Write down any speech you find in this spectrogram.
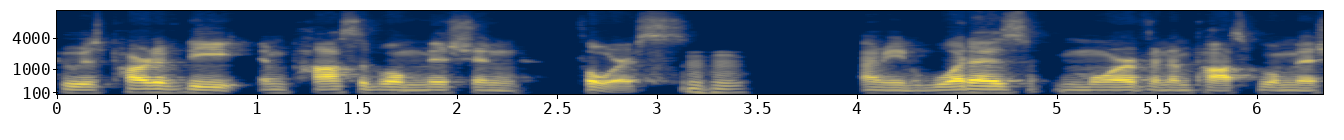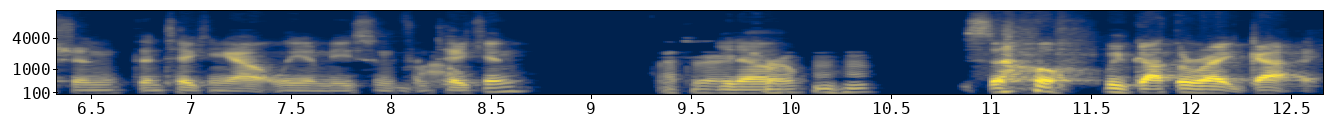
who is part of the Impossible Mission Force. Mhm. I mean, what is more of an impossible mission than taking out Liam Neeson from Wow. Taken? That's very know, true. hmm So we've got the right guy,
